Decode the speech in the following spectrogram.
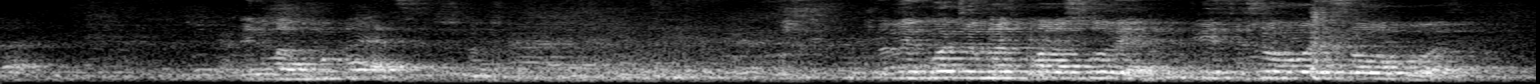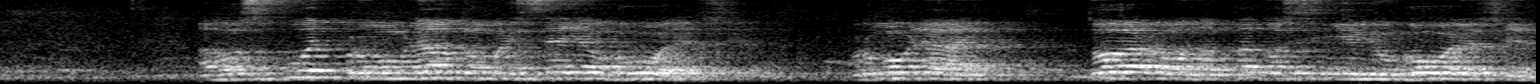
Так? Ви нема кому каятися. То ми хочемо нас благословити. Дивіться, що говорить Слово Боже. А Господь промовляв до Мойсея, говорячи, промовляй до Аарона та до синів, говорячи,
